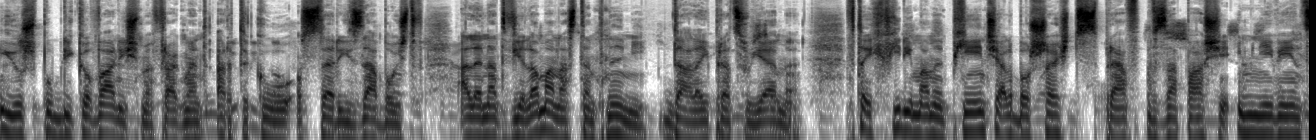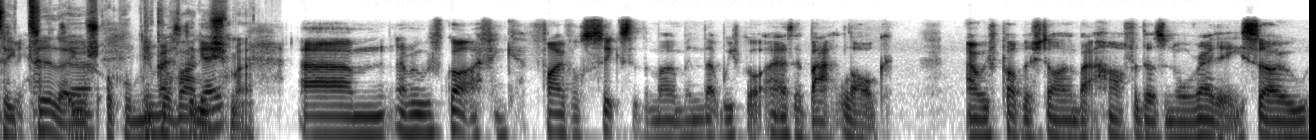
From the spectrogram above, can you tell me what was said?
Już publikowaliśmy fragment artykułu o serii zabójstw, ale nad wieloma następnymi dalej pracujemy. W tej chwili mamy pięć albo sześć spraw w zapasie i mniej więcej tyle już opublikowaliśmy. Um, I mean, we've got, I think, five or six at the moment that we've got as a backlog and we've published on about half a dozen already. So,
